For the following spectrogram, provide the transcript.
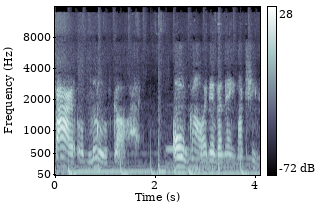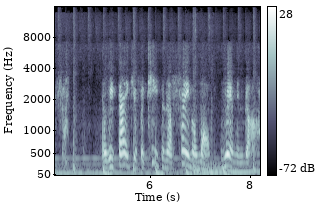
fire of love, God. Oh God, in the name of Jesus. And we thank you for keeping us single women, God.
